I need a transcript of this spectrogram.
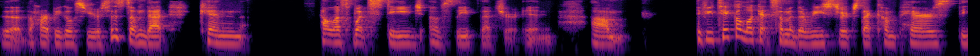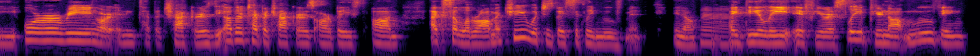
the, the heartbeat goes through your system that can tell us what stage of sleep that you're in. Um, if you take a look at some of the research that compares the Oura ring or any type of trackers, the other type of trackers are based on accelerometry, which is basically movement. You know, hmm. ideally, if you're asleep, you're not moving.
